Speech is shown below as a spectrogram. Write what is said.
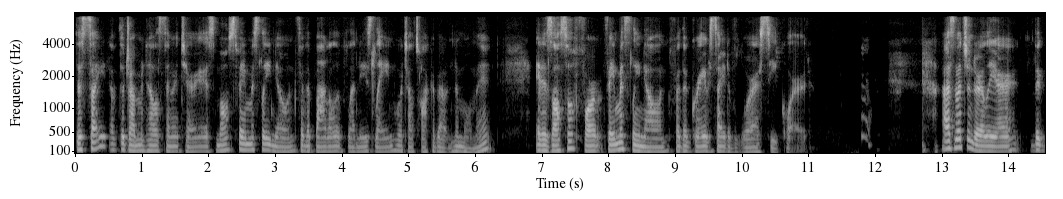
The site of the Drummond Hill Cemetery is most famously known for the Battle of Lundy's Lane, which I'll talk about in a moment. It is also for, famously known for the gravesite of Laura Secord. As mentioned earlier, the,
